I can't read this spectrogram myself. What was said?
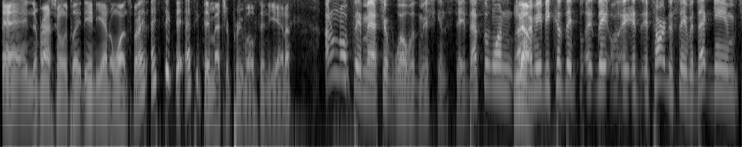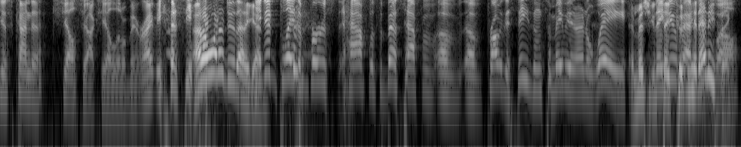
and Nebraska only played Indiana once. But I, I think they I think they match up pretty well with Indiana. I don't know if they match up well with Michigan State. That's the one. No. I mean, because they they it's, it's hard to say, but that game just kind of shell shocks you a little bit, right? Because you, I don't want to do that again. you did play the first half was the best half of, of, of probably the season, so maybe in a way, And Michigan they State couldn't hit anything. well.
